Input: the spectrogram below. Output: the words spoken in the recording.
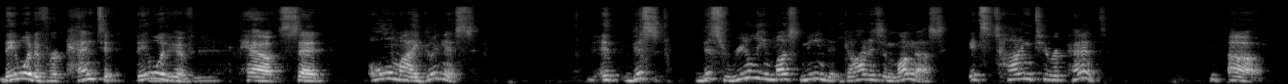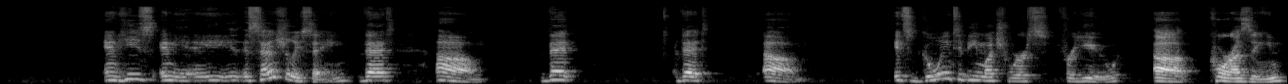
They would have repented. They would have have said, "Oh my goodness, this this really must mean that God is among us. It's time to repent." Uh, and he's and he- essentially saying that um, that that um, it's going to be much worse for you, uh, Chorazin,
